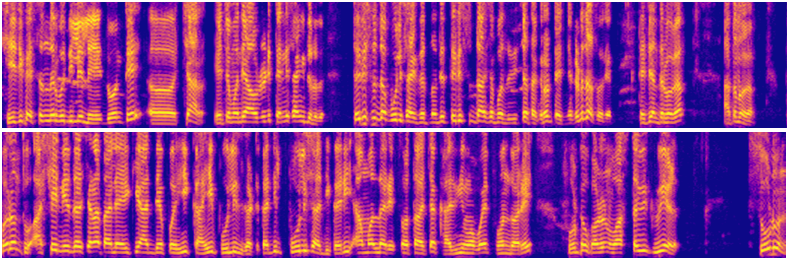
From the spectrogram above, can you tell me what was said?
हे जे काही संदर्भ दिलेले दोन ते चार याच्यामध्ये ऑलरेडी त्यांनी सांगितलं होतं. तरी सुद्धा पोलीस ऐकत नव्हते तरी सुद्धा अशा पद्धतीच्या तक्रार त्यांच्याकडे जात होत्या. त्याच्यानंतर बघा आता बघा परंतु असे निदर्शनात आले आहे की अद्यापही काही पोलीस घटकातील पोलीस अधिकारी अंमलदार हे स्वतःच्या खाजगी मोबाईल फोनद्वारे फोटो काढून वास्तविक वेळ सोडून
